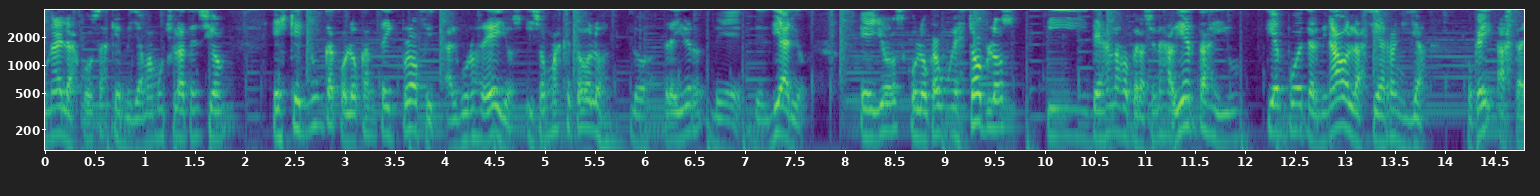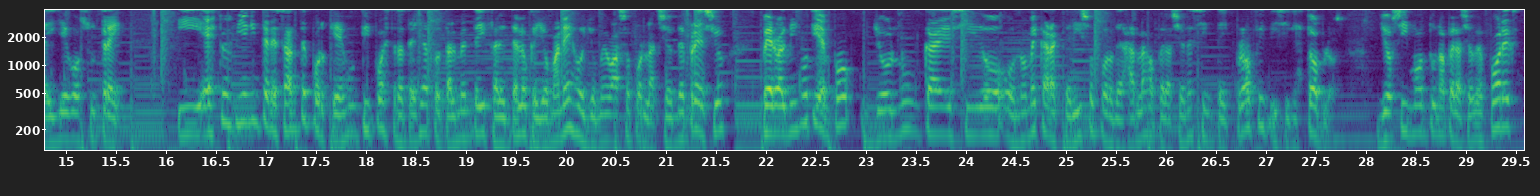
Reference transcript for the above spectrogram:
una de las cosas que me llama mucho la atención es que nunca colocan take profit, algunos de ellos, y son más que todos los, traders del diario. Ellos colocan un stop loss y dejan las operaciones abiertas y un tiempo determinado las cierran y ya. ¿Ok? Hasta ahí llegó su trade. Y esto es bien interesante porque es un tipo de estrategia totalmente diferente a lo que yo manejo. Yo me baso por la acción de precio, pero al mismo tiempo yo nunca he sido o no me caracterizo por dejar las operaciones sin take profit y sin stop loss. Yo sí monto una operación en Forex,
